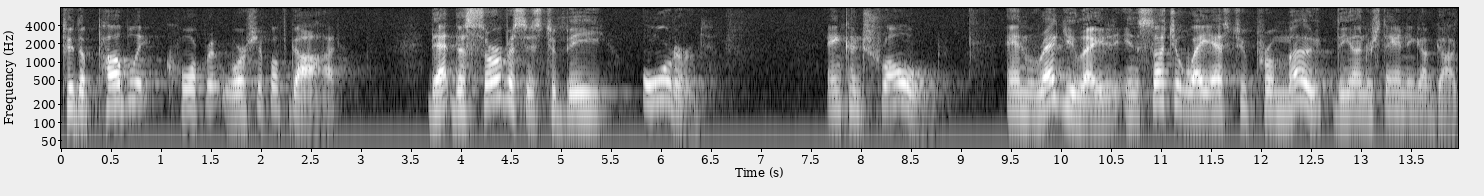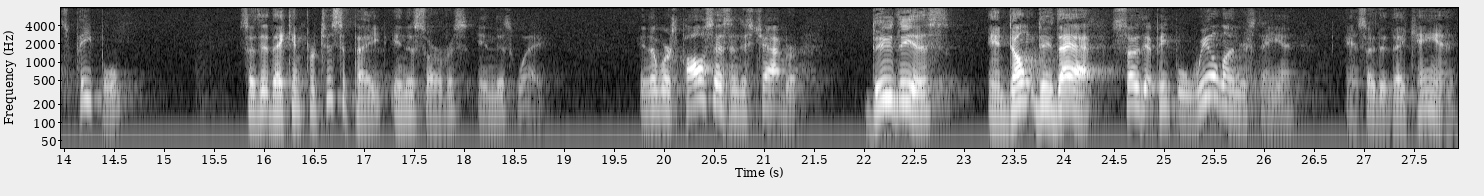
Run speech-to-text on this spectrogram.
to the public corporate worship of God that the service is to be ordered and controlled and regulated in such a way as to promote the understanding of God's people so that they can participate in the service in this way. In other words, Paul says in this chapter, do this and don't do that so that people will understand and so that they can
